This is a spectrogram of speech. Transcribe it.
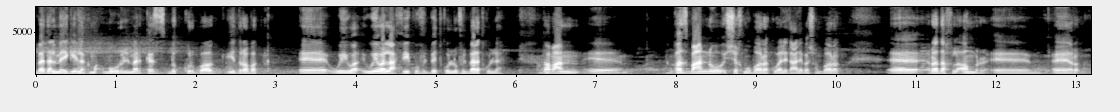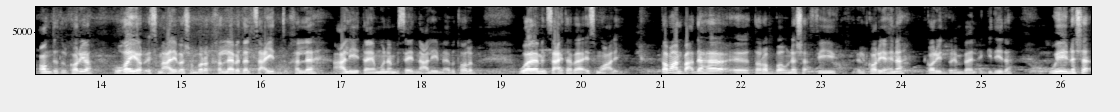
بدل ما يجي لك مأمور المركز بالكرباج يضربك آه، ويو- ويولع فيك وفي البيت كله في البلد كلها. طبعا غصب عنه الشيخ مبارك والد علي باشا مبارك رضخ لأمر آه، آه، عمدة القرية. وغير اسم علي باشا مبارك خلاه بدل سعيد خلاه علي تيمنا بسيدنا علي بن أبي طالب. ومن ساعتها بقى اسمه علي. طبعا بعدها آه، تربى ونشأ في القرية هنا قرية برمبال الجديدة. ونشأ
